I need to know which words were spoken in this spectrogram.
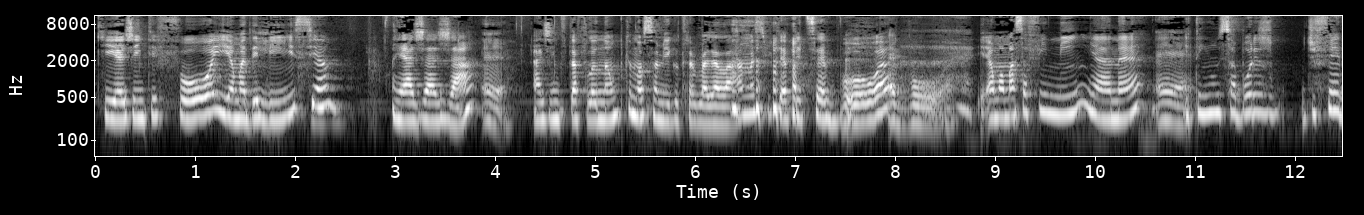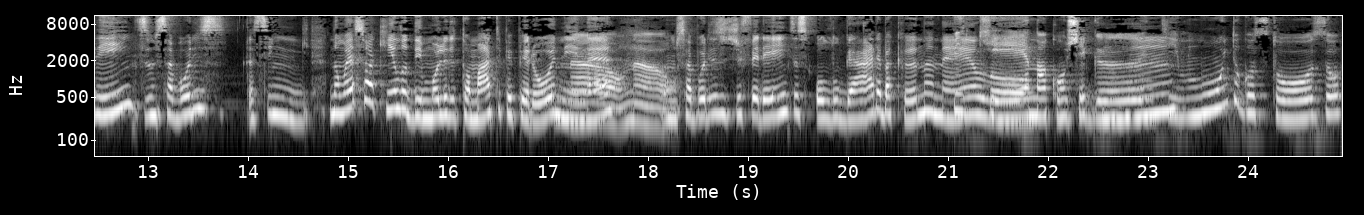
que a gente foi é uma delícia é a Jajá. É. A gente tá falando não porque o nosso amigo trabalha lá, mas porque a pizza é boa. É boa. É uma massa fininha, né? É. E tem uns sabores diferentes, uns sabores assim, não é só aquilo de molho de tomate e pepperoni, Não, né? não. Uns sabores diferentes. O lugar é bacana, né? Pequeno, aconchegante, muito gostoso.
